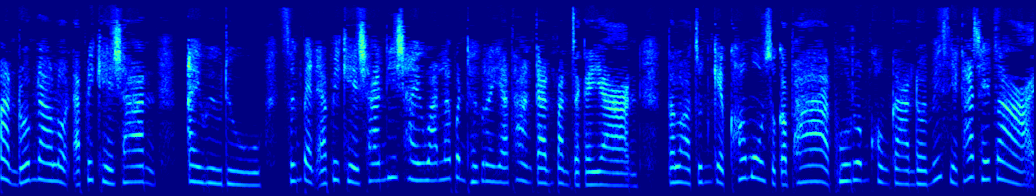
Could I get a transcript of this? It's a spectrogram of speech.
ปั่นร่วมดาวน์โหลดแอปพลิเคชัน I Will Do ซึ่งเป็นแอปพลิเคชันที่ใช้วัดและบันทึกระยะทางการปั่นจักรยาน ตลอดจนเก็บข้อมูลสุขภาพ ผู้ร่วมโครงการโดยไม่เสียค่าใช้จ่าย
